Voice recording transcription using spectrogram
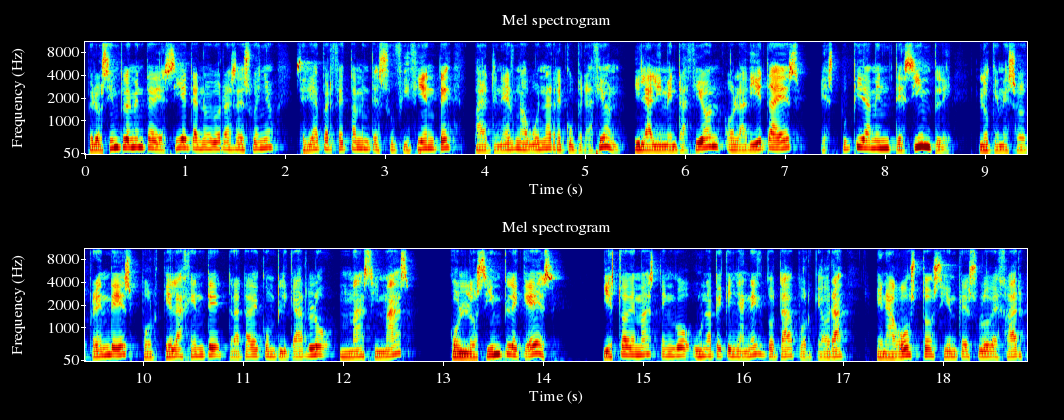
pero simplemente de 7 a 9 horas de sueño sería perfectamente suficiente para tener una buena recuperación. Y la alimentación o la dieta es estúpidamente simple. Lo que me sorprende es por qué la gente trata de complicarlo más y más con lo simple que es. Y esto además tengo una pequeña anécdota porque ahora en agosto siempre suelo dejar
